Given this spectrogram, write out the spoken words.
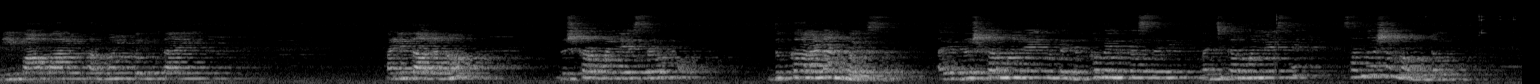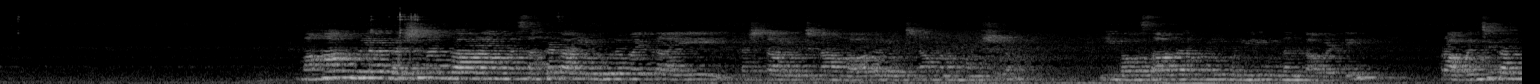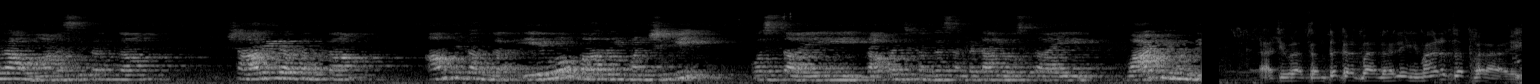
నీ పాపాలు కర్మలు తొలుగుతాయి. ఫలితాలను దుష్కర్మలు చేస్తారు దుఃఖాలను అనుభవిస్తారు. అదే దుష్కర్మలు లేకుంటే దుఃఖం ఎందుకు వస్తుంది? మంచి కర్మలు చేస్తే సంతోషంగా ఉంటావు మహాముల దర్శనం ద్వారా మన సంకటాలు దూరమవుతాయి. కష్టాలు వచ్చినా బాధలు వచ్చినా మనం మనుషులం. ఈ భవసాగరంలో మునిగి ఉన్నాం కాబట్టి ప్రాపంచికంగా మానసికంగా శారీరకంగా ఆర్థికంగా ఏవో బాధలు మనిషికి వస్తాయి. ప్రాపంచికంగా సంకటాలు వస్తాయి. వాటి నుండి ఫలాలి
